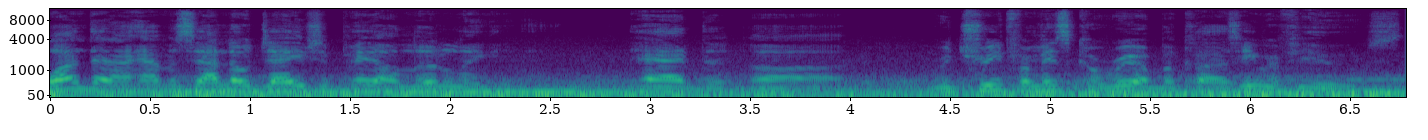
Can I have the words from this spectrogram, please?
one that I haven't seen, I know Dave Chappelle literally had to uh, retreat from his career because he refused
